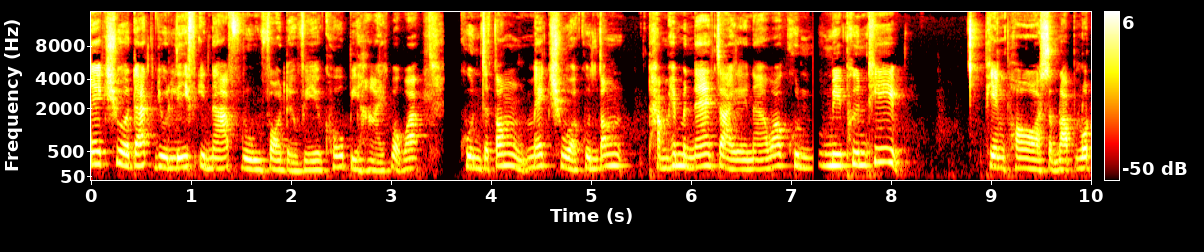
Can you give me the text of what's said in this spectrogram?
make sure that you leave enough room for the vehicle behind บอกว่าคุณจะต้อง make sure คุณต้องทำให้มันแน่ใจเลยนะว่าคุณคุณมีพื้นที่เพียงพอสำหรับรถ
